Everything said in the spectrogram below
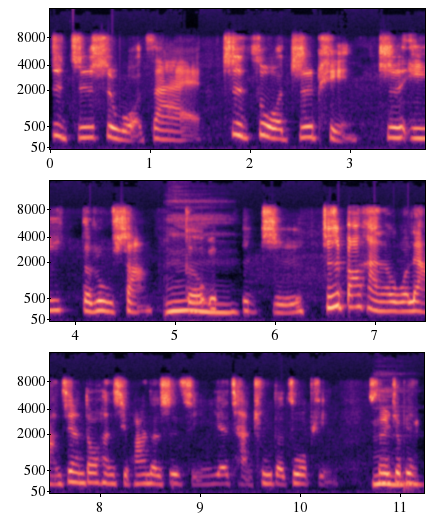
致知是我在制作织品之一的路上，格物致知就是包含了我两件都很喜欢的事情，也产出的作品，所以就变成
